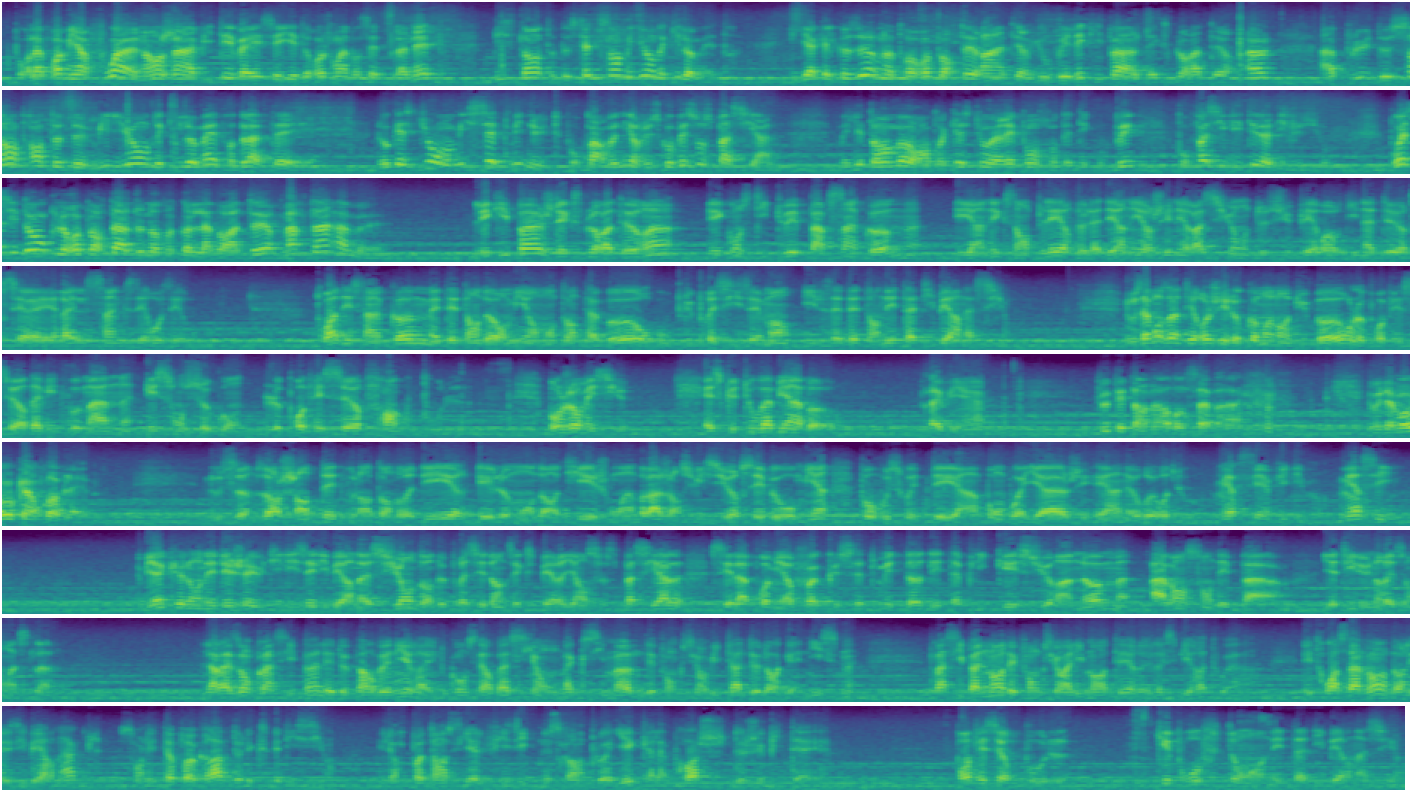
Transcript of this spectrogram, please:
Pour la première fois, un engin habité va essayer de rejoindre cette planète, distante de 700 millions de kilomètres. Il y a quelques heures, notre reporter a interviewé l'équipage d'Explorateur 1 à plus de 132 millions de kilomètres de la Terre. Nos questions ont mis 7 minutes pour parvenir jusqu'au vaisseau spatial, mais les temps morts entre questions et réponses ont été coupés pour faciliter la diffusion. Voici donc le reportage de notre collaborateur Martin Hammer. L'équipage d'Explorateur 1 est constitué par 5 hommes et un exemplaire de la dernière génération de superordinateurs CARL 500. Trois des cinq hommes étaient endormis en montant à bord, ou plus précisément, ils étaient en état d'hibernation. Nous avons interrogé le commandant du bord, le professeur David Bowman, et son second, le professeur Frank Poole. Bonjour messieurs. Est-ce que tout va bien à bord? Très bien. Tout est en ordre, ça va. Nous n'avons aucun problème. Nous sommes enchantés de vous l'entendre dire et le monde entier joindra, j'en suis sûr, ses voeux aux miens pour vous souhaiter un bon voyage et un heureux retour. Merci infiniment. Merci. Bien que l'on ait déjà utilisé l'hibernation dans de précédentes expériences spatiales, c'est la première fois que cette méthode est appliquée sur un homme avant son départ. Y a-t-il une raison à cela? La raison principale est de parvenir à une conservation maximum des fonctions vitales de l'organisme, principalement des fonctions alimentaires et respiratoires. Les trois savants dans les hibernacles sont les topographes de l'expédition, leur potentiel physique ne sera employé qu'à l'approche de Jupiter. Professeur Poole, qu'éprouve-t-on en état d'hibernation?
